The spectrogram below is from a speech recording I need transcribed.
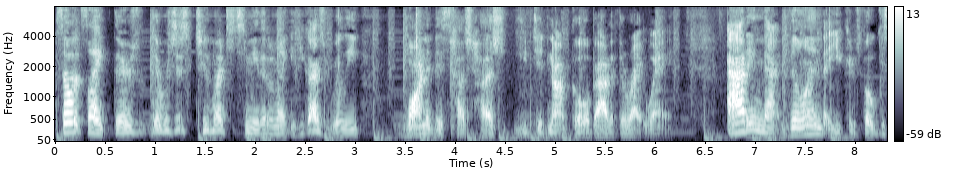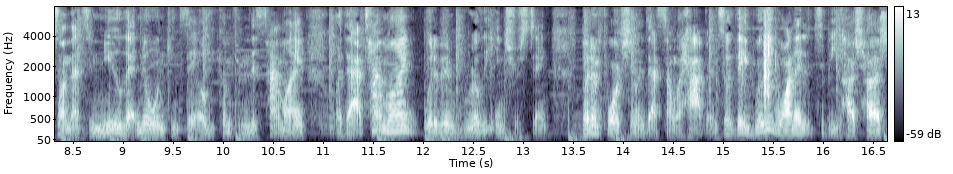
so it's like there's there was just too much to me that i'm like if you guys really wanted this hush hush you did not go about it the right way adding that villain that you can focus on that's new that no one can say oh he comes from this timeline or that timeline would have been really interesting. But unfortunately that's not what happened. So they really wanted it to be hush hush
